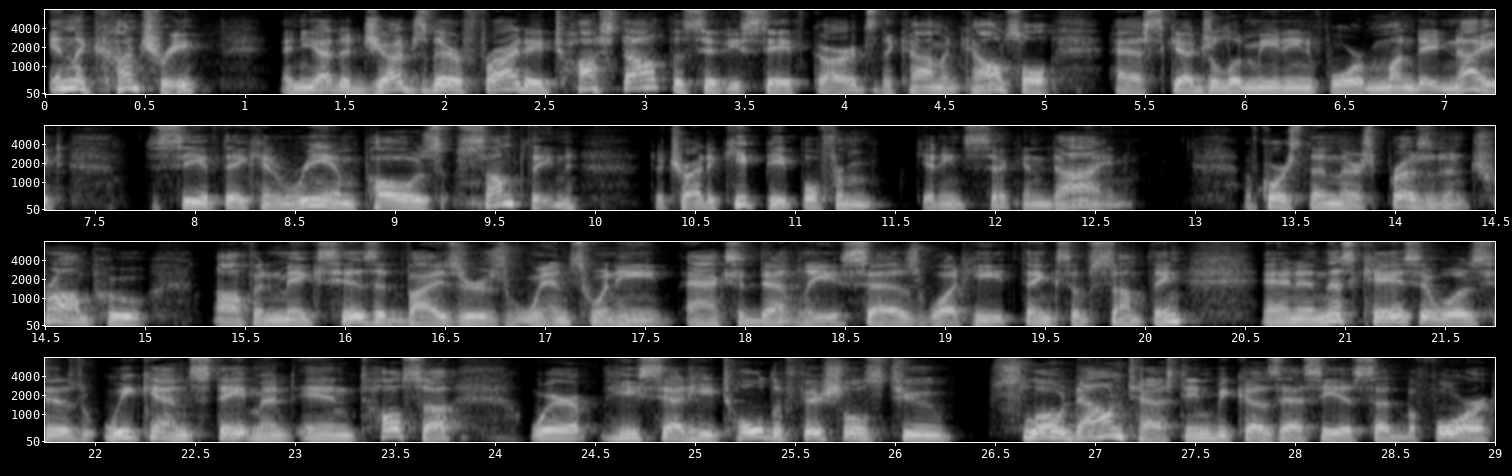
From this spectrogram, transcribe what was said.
in the country. And yet, a judge there Friday tossed out the city safeguards. The Common Council has scheduled a meeting for Monday night to see if they can reimpose something to try to keep people from getting sick and dying. Of course, then there's President Trump, who often makes his advisors wince when he accidentally says what he thinks of something. And in this case, it was his weekend statement in Tulsa, where he said he told officials to slow down testing because, as he has said before,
